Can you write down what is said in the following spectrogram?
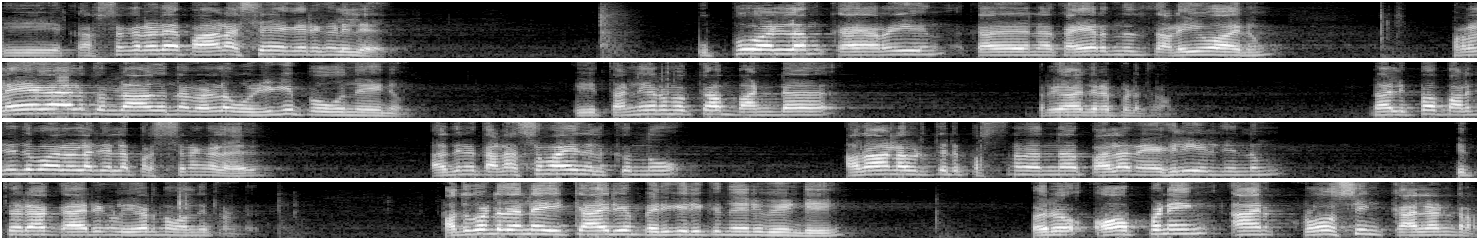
ഈ കർഷകരുടെ പാടശേഖരങ്ങളിൽ ഉപ്പുവെള്ളം കയറി കയ- കയറുന്നത് തടയുവാനും പ്രളയകാലത്തുണ്ടാകുന്ന വെള്ളം ഒഴുകിപ്പോകുന്നതിനും ഈ തണ്ണീർമുക്കം പണ്ട് പ്രയോജനപ്പെടുത്തണം. എന്നാൽ ഇപ്പോൾ പറഞ്ഞതുപോലുള്ള ചില പ്രശ്നങ്ങൾ അതിന് തടസ്സമായി നിൽക്കുന്നു. അതാണ് അവിടുത്തെ ഒരു പ്രശ്നമെന്ന് പല മേഖലയിൽ നിന്നും ഇത്തരം കാര്യങ്ങൾ ഉയർന്നു വന്നിട്ടുണ്ട്. അതുകൊണ്ട് തന്നെ ഈ കാര്യം പരിഹരിക്കുന്നതിന് വേണ്ടി ഒരു ഓപ്പണിംഗ് ആൻഡ് ക്ലോസിംഗ് കലണ്ടർ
